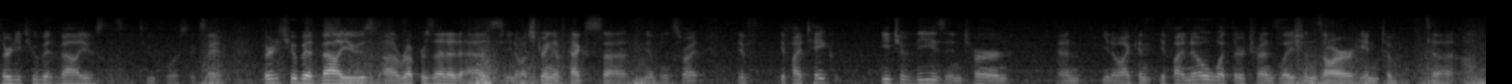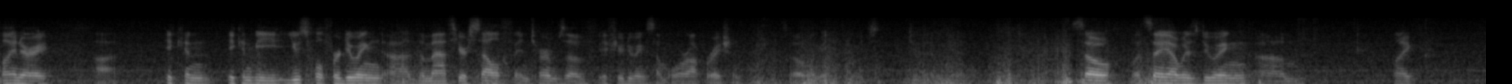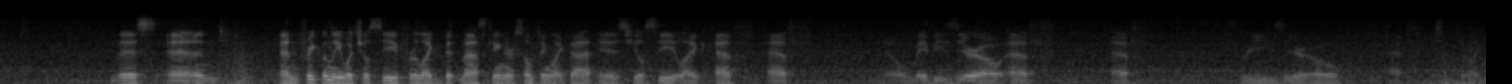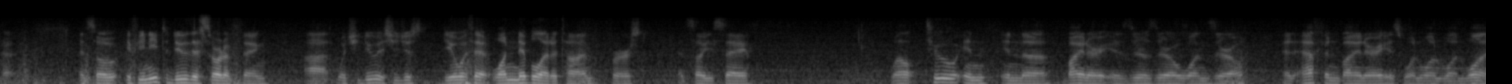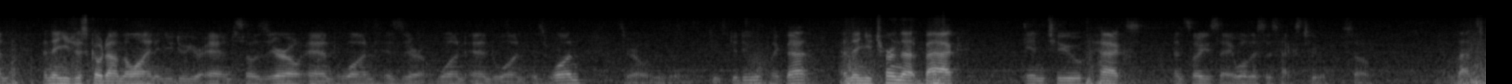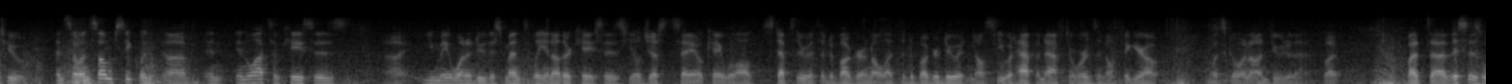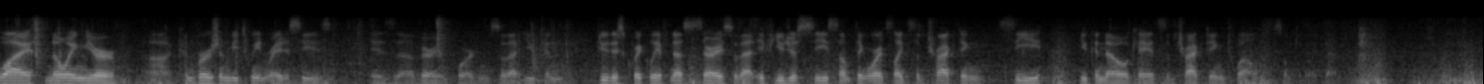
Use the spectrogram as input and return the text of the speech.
32-bit uh, values. Let's see, two, four, six, eight. 32-bit values uh, represented as you know a string of hex uh, nibbles, right? If if I take each of these in turn, and you know I can if I know what their translations are into to, uh, binary, uh, it can it can be useful for doing uh, the math yourself in terms of if you're doing some OR operation. So let me, let me just do that again. So let's say I was doing um, like this and and frequently what you'll see for like bit masking or something like that is you'll see like F, F, you know, maybe 0, F, F, 3, 0, F or something like that. And so if you need to do this sort of thing, uh, what you do is you just deal with it one nibble at a time first. And so you say, well, 2 in, in uh, binary is 0010, and F in binary is 1111, and then you just go down the line and you do your AND. So 0 and 1 is 0, 1 and 1 is 1, 0 do, do, do, like that. And then you turn that back into hex, and so you say, well, this is hex 2. So that's two. And so in some sequence, uh, in, in lots of cases, uh, you may want to do this mentally. In other cases, you'll just say, okay, well, I'll step through with the debugger and I'll let the debugger do it and I'll see what happened afterwards and I'll figure out what's going on due to that. But, but uh, this is why knowing your uh, conversion between radices is uh, very important so that you can do this quickly if necessary so that if you just see something where it's like subtracting C, you can know, okay, it's subtracting 12, something like that.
